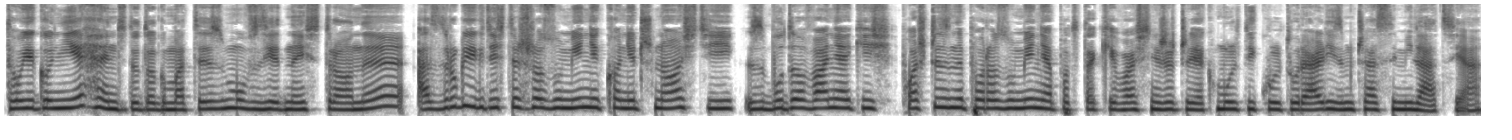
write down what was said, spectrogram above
tą jego niechęć do dogmatyzmów z jednej strony, a z drugiej gdzieś też rozumienie konieczności zbudowania jakiejś płaszczyzny porozumienia pod takie właśnie rzeczy jak multikulturalizm czy asymilacja.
